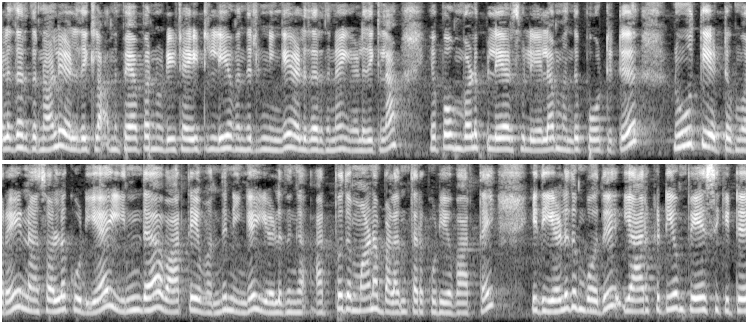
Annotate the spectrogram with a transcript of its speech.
எழுதுறதுனாலும் எழுதிக்கலாம். அந்த பேப்பர்னுடைய டைட்டில்லையே வந்துட்டு நீங்கள் எழுதுறதுனா எழுதிக்கலாம். எப்பவும் போல் பிள்ளையார் சொல்லியெல்லாம் வந்து போட்டுட்டு நூற்றி எட்டு முறை நான் சொல்லக்கூடிய இந்த வார்த்தையை வந்து நீங்கள் எழுதுங்க. அற்புதமான பலன் தரக்கூடிய வார்த்தை. இது எழுதும்போது யாருக்கிட்டேயும் பேசிக்கிட்டு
